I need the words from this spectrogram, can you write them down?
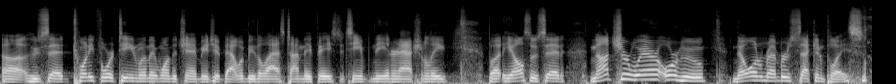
uh, who said 2014 when they won the championship, that would be the last time they faced a team from the International League. But he also said, not sure where or who, no one remembers second place.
